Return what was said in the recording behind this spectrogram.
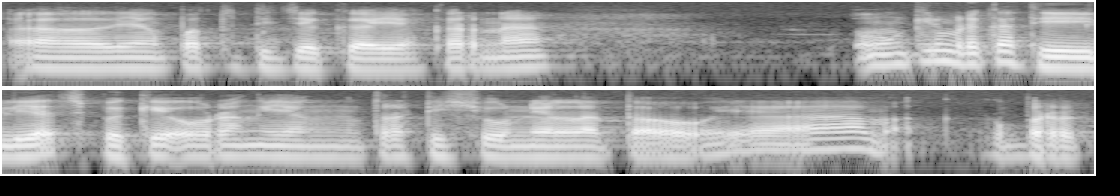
hal yang patut dijaga ya karena mungkin mereka dilihat sebagai orang yang tradisional atau ya ber,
